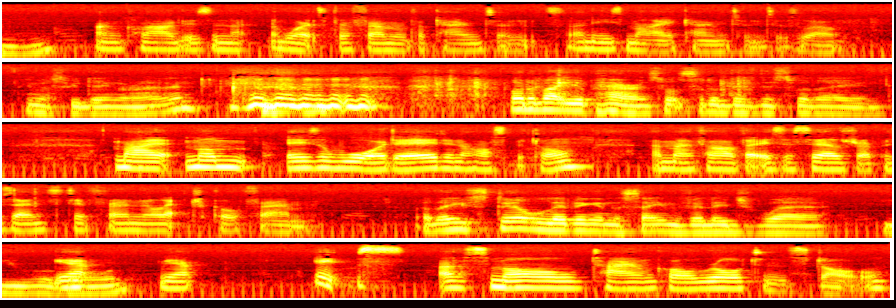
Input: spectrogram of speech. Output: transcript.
Mm-hmm. and Clyde is an, works for a firm of accountants, and he's my accountant as well. You must be doing all right then. what about your parents? What sort of business were they in? My mum is a ward aide in a hospital, and my father is a sales representative for an electrical firm. Are they still living in the same village where you were Yeah, born? yeah. It's a small town called Rawtenstall.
